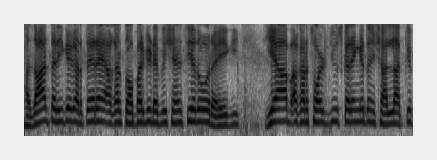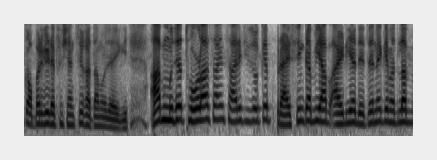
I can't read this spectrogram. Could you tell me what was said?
हज़ार तरीके करते रहें, अगर कॉपर की डेफिशेंसी है तो वो रहेगी। ये आप अगर सॉल्ट यूज़ करेंगे तो इंशाल्लाह आपकी कॉपर की डेफिशिएंसी ख़त्म हो जाएगी। अब मुझे थोड़ा सा इन सारी चीज़ों के प्राइसिंग का भी आप आइडिया देते ना कि मतलब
